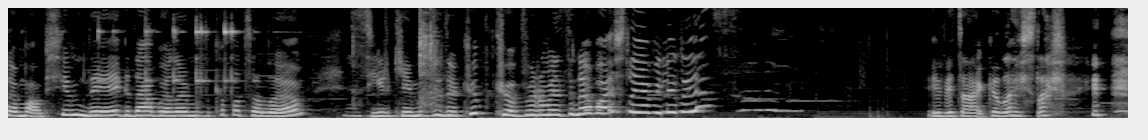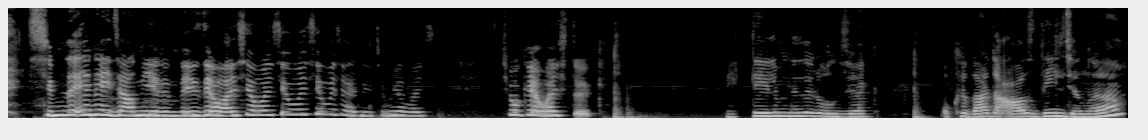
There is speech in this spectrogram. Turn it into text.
Tamam. Şimdi gıda boyalarımızı kapatalım. Sirkemizi döküp köpürmesine başlayabiliriz. Evet arkadaşlar. Şimdi en heyecanlı yerindeyiz. Yavaş yavaş yavaş yavaş anneciğim yavaş. Çok yavaş dök. Bekleyelim neler olacak. O kadar da az değil canım.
